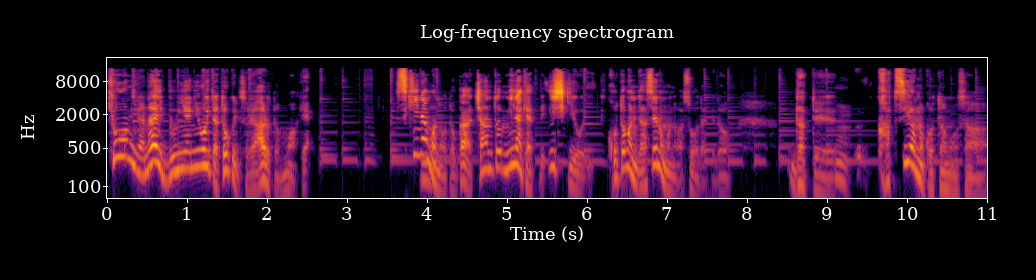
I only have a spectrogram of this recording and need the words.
興味がない分野においては特にそれあると思うわけ。好きなものとか、ちゃんと見なきゃって意識を言葉に出せるものはそうだけど、だって、うん。勝也のこともさ、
